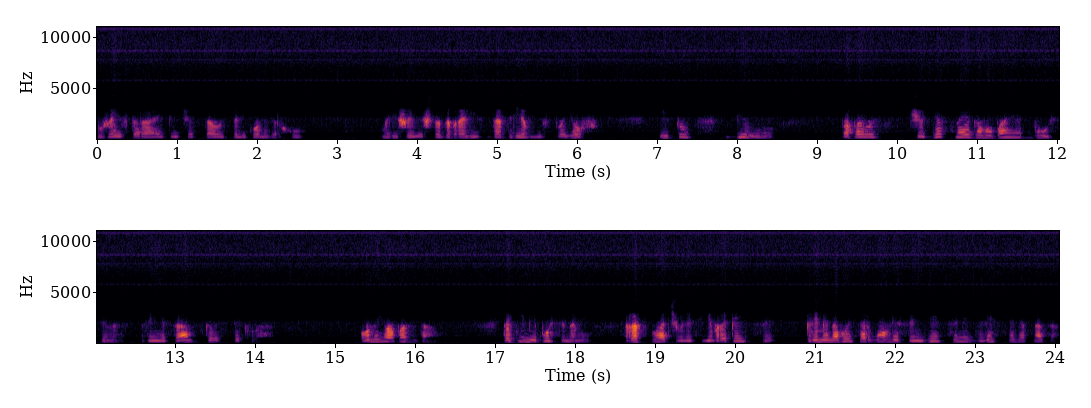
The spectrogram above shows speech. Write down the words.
Уже и вторая печь осталась далеко наверху. Мы решили, что добрались до древних слоев. И тут Биллу попалась чудесная голубая бусина венецианского стекла. Он ее опоздал. Такими бусинами расплачивались европейцы при миновой торговле с индейцами 200 лет назад.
